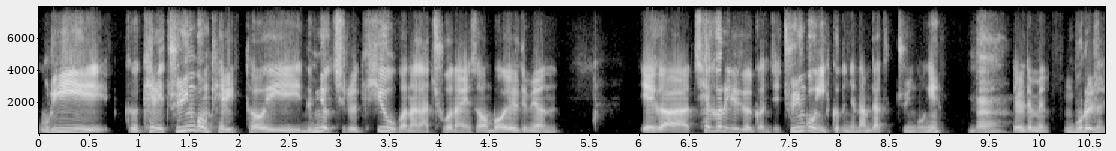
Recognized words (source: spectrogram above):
우리 그 캐리 주인공 캐릭터의 능력치를 키우거나 낮추거나 해서 뭐 예를 들면 얘가 책을 읽을 건지 주인공이 있거든요. 남자 주인공이. 네. 예를 들면 공부를 할-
